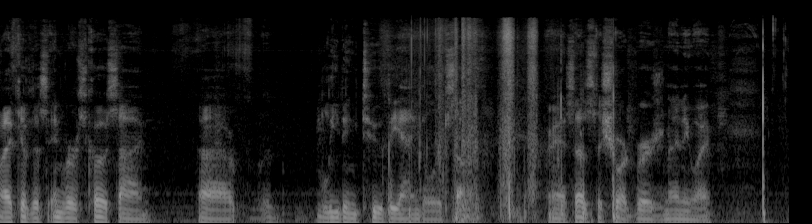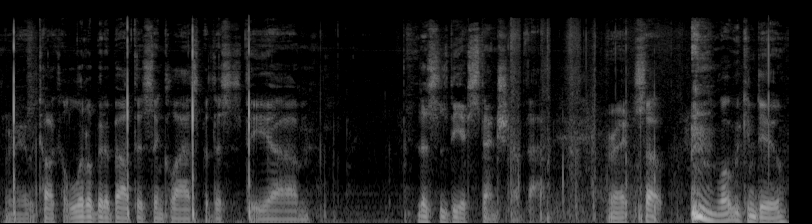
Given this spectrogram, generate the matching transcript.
that gives us inverse cosine uh, leading to the angle itself. All right, so that's the short version anyway. Okay, we talked a little bit about this in class, but this is the um, this is the extension of that. All right, so what we can do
